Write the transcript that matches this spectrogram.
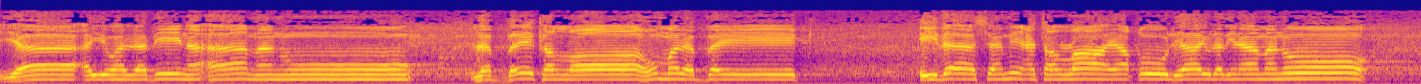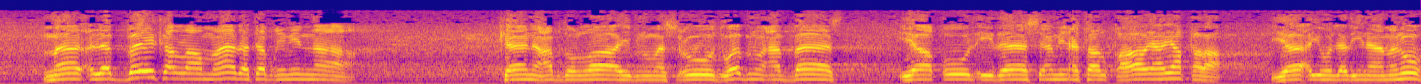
يا أيها الذين آمنوا لبيك اللهم لبيك. إذا سمعت الله يقول يا أيها الذين آمنوا ما لبيك اللهم ماذا تبغي منا؟ كان عبد الله بن مسعود وابن عباس يقول إذا سمعت القارئ يقرأ. يا أيها الذين آمنوا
